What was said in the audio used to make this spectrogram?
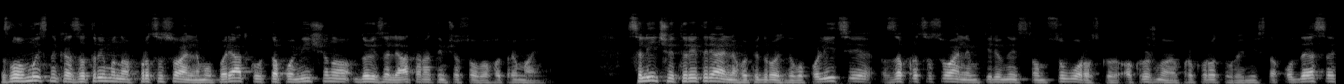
Зловмисника затримано в процесуальному порядку та поміщено до ізолятора тимчасового тримання. Слідчі територіального підрозділу поліції за процесуальним керівництвом Суворовської окружної прокуратури міста Одеси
